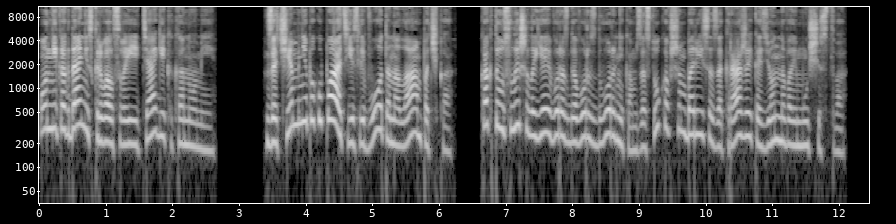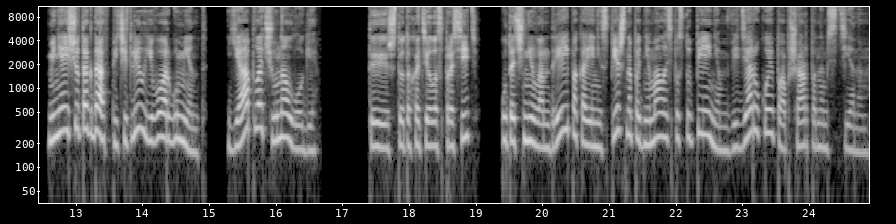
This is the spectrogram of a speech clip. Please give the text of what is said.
Он никогда не скрывал своей тяги к экономии. «Зачем мне покупать, если вот она, лампочка?» Как-то услышала я его разговор с дворником, застукавшим Бориса за кражей казенного имущества. Меня еще тогда впечатлил его аргумент. «Я плачу налоги». «Ты что-то хотела спросить?» — уточнил Андрей, пока я неспешно поднималась по ступеням, ведя рукой по обшарпанным стенам.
